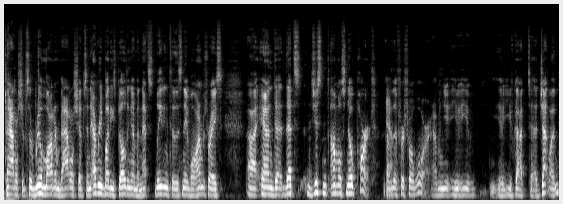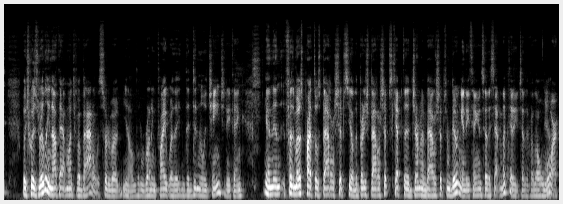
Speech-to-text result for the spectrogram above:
battleships, the real modern battleships, and everybody's building them, and that's leading to this naval arms race. Uh, and uh, that's just almost no part Yeah. of the First World War. I mean, you you, you you've got uh, Jutland, which was really not that much of a battle. It's sort of a you know little running fight where they, they didn't really change anything. And then for the most part, those battleships, you know, the British battleships kept the German battleships from doing anything, and so they sat and looked at each other for the whole war.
